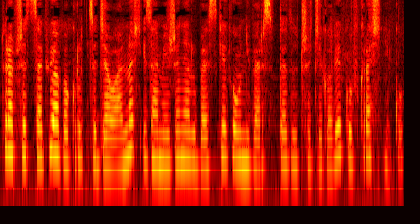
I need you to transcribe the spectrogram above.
która przedstawiła pokrótce działalność i zamierzenia Lubelskiego Uniwersytetu Trzeciego Wieku w Kraśniku.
